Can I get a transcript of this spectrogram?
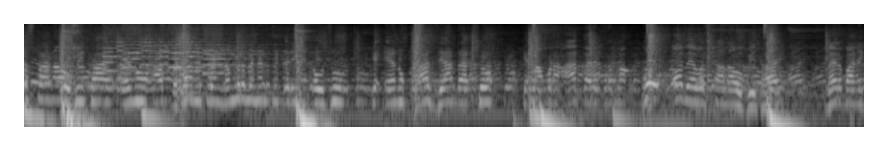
કોઈ અવ્યવસ્થા ના થાય, એનું આ બધા મિત્રો નમ્ર વિનંતી કરીને કહું છું કે એનું ખાસ ધ્યાન રાખજો કે આપણા આ કાર્યક્રમમાં કોઈ અવ્યવસ્થા ના ઊભી થાય. મહેરબાની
